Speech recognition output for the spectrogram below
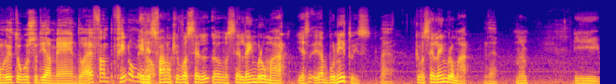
um retrogosto de amêndoa. É fenomenal. Eles falam que você, você lembra o mar. E é, é bonito isso. É, Que você lembra o mar. né? Né? E,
